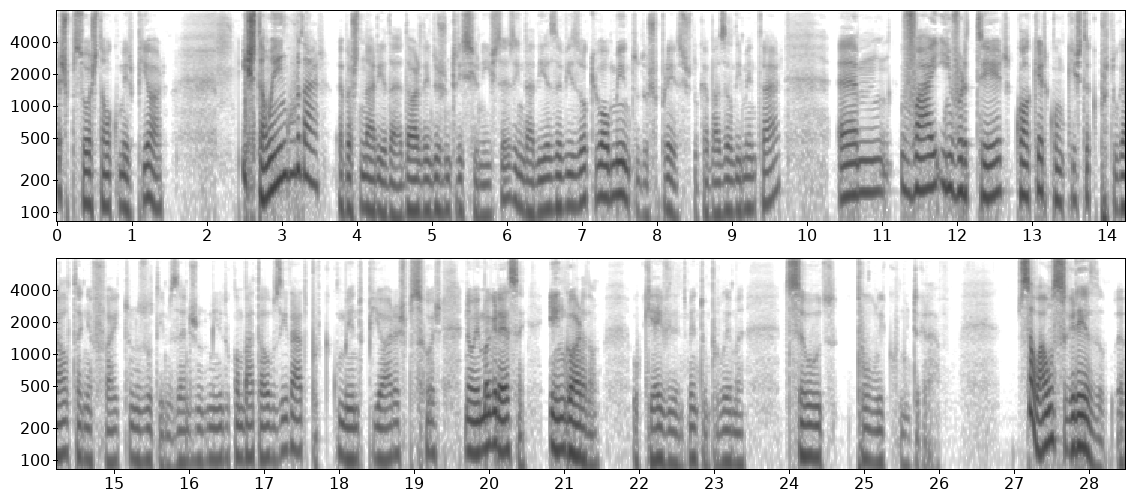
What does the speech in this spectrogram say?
as pessoas estão a comer pior e estão a engordar. A bastonária da, da Ordem dos Nutricionistas ainda há dias avisou que o aumento dos preços do cabaz alimentar um, vai inverter qualquer conquista que Portugal tenha feito nos últimos anos no domínio do combate à obesidade, porque comendo pior as pessoas não emagrecem, engordam, o que é evidentemente um problema de saúde público muito grave. Só há um segredo eh,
